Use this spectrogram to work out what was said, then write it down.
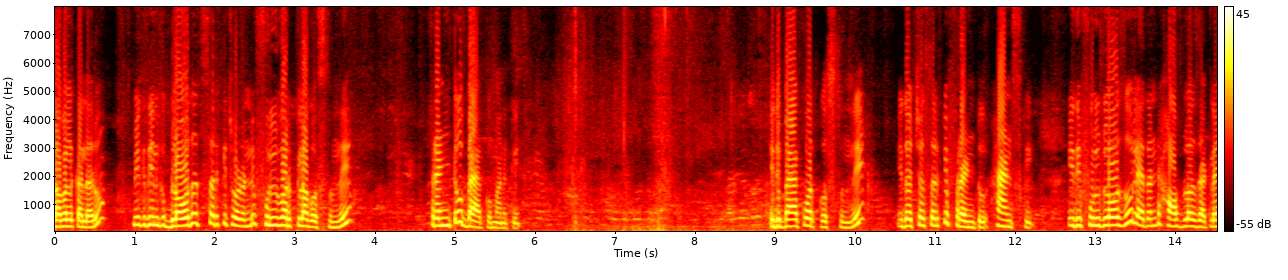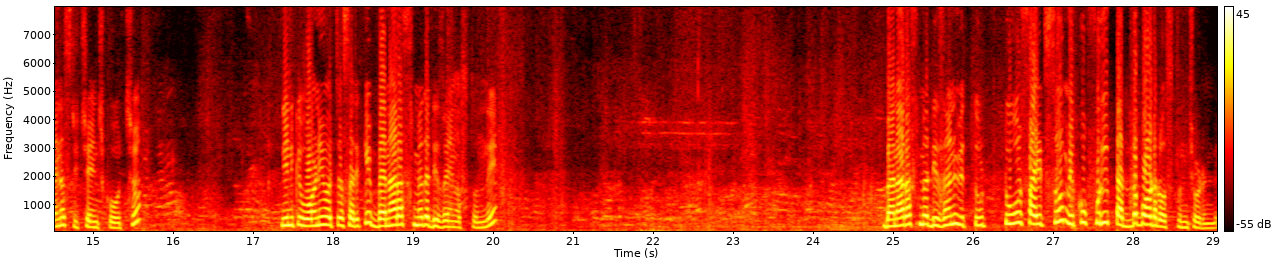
డబల్ కలరు మీకు దీనికి బ్లౌజ్ వచ్చేసరికి చూడండి ఫుల్ వర్క్ లాగా వస్తుంది. ఫ్రంట్ బ్యాక్ మనకి. ఇది బ్యాక్ వర్క్ వస్తుంది. ఇది వచ్చేసరికి ఫ్రంట్ హ్యాండ్స్కి ఇది ఫుల్ బ్లౌజు లేదంటే హాఫ్ బ్లౌజ్ ఎట్లయినా స్టిచ్ చేయించుకోవచ్చు. దీనికి ఓణి వచ్చేసరికి బెనారస్ మీద డిజైన్ వస్తుంది. బెనారస్ మీద డిజైన్ విత్ టూ సైడ్స్ మీకు ఫుల్ పెద్ద బార్డర్ వస్తుంది చూడండి.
